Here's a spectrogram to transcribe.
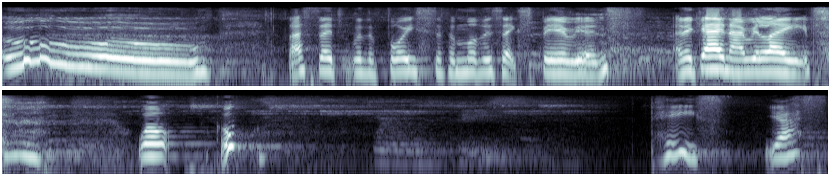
Ooh, that's said with the voice of a mother's experience. And again, I relate. Well, oh. Peace, Peace? yes.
